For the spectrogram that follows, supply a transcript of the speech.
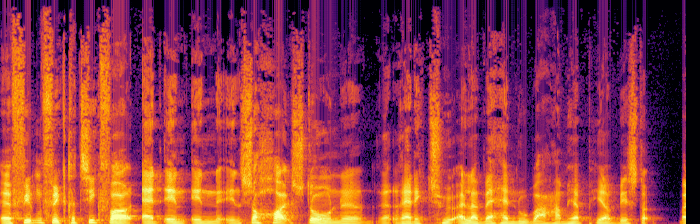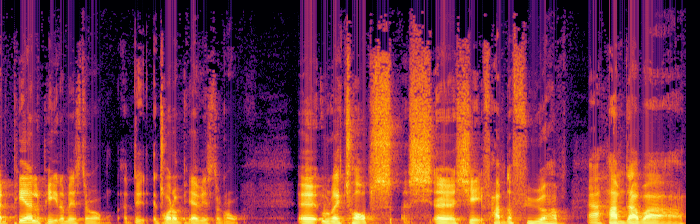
øh, filmen fik kritik for, at en, en, en så højtstående re- redaktør, eller hvad han nu var, ham her Per Vester, var det Per eller Peter Vestergaard? Jeg tror, det var Per Vestergaard. Øh, Ulrik Torps øh, chef, ham der fyrer ham. Ja. Ham der var,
